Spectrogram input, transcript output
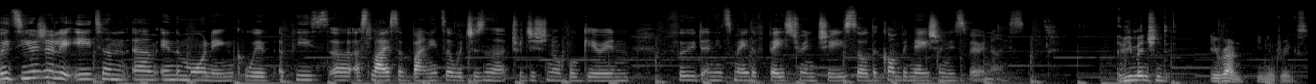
it's usually eaten um, in the morning with a piece, uh, a slice of banica, which is a traditional Bulgarian food, and it's made of pastry and cheese. So the combination is very nice. Have you mentioned ayran in your drinks?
